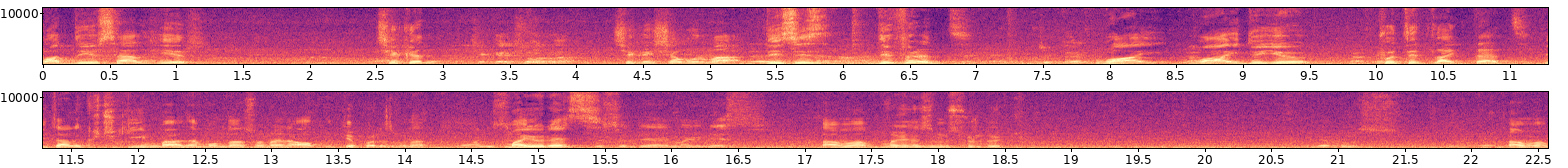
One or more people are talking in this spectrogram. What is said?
What do you sell here? Chicken? Chicken shawarma. Chicken shawarma. This is different. Chicken. Why why do you put it like that? Bir tane küçük yiyeyim madem ondan sonra hani altlık yaparız buna. Mayonez. This is the mayonnaise. Tamam mayonezimi sürdük. Lettuce. Tamam.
